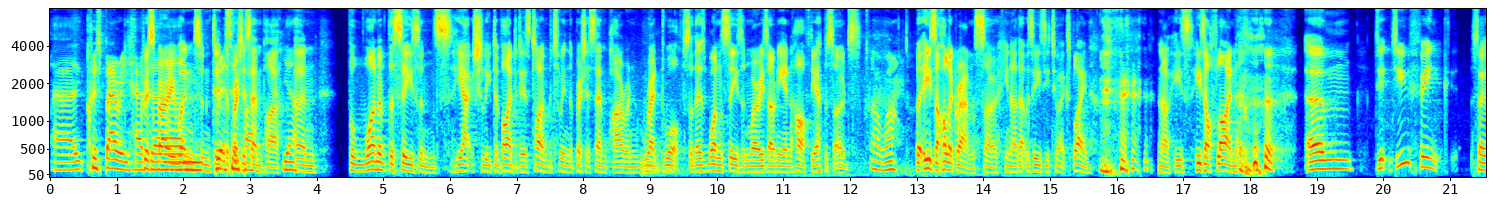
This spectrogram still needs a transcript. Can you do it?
Uh, Chris Barrie had. Chris Barrie um, went and did British the Brittas Empire. Yeah. And for one of the seasons, he actually divided his time between the Brittas Empire and Red Dwarf. So there's one season where he's only in half the episodes. Oh wow! But he's a hologram, so, you know, that was easy to explain. no, he's, he's offline. Um, do, do you think so?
